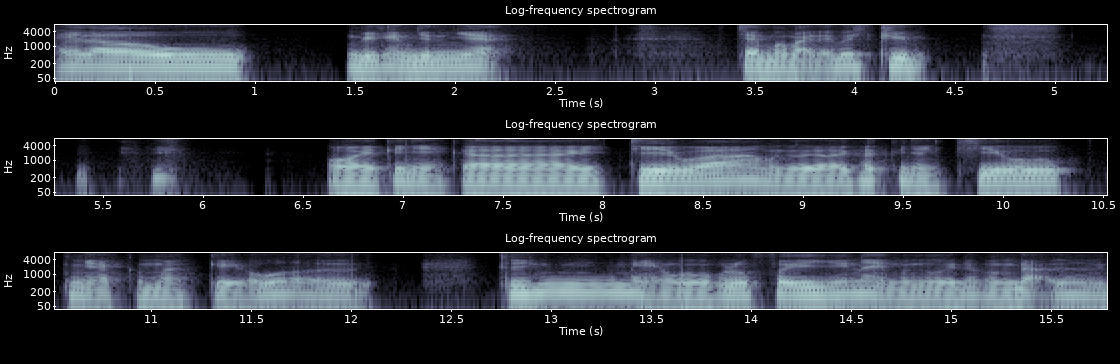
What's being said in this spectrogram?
hello Nguyễn Hành Vinh nha chào mừng bạn đến với stream ôi cái nhạc uh, chiêu quá mọi người ơi thích cái nhạc chiêu cái nhạc mà kiểu uh, tiếng mèo Luffy như thế này mọi người nó còn đỡ hơn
